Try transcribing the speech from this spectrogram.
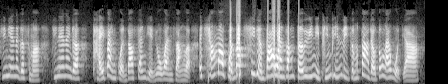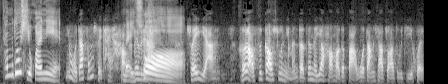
今天那个什么，今天那个台办滚到三点六万张了，哎，强茂滚到七点八万张，德于你评评理，怎么大脚都来我家？他们都喜欢你，因为我家风水太好了，对不对？所以啊，何老师告诉你们的，真的要好好的把握当下，抓住机会。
